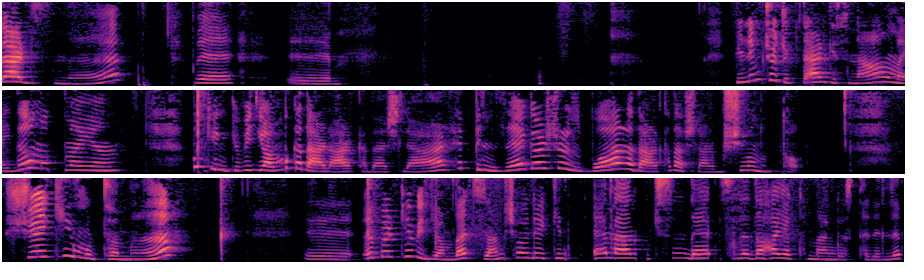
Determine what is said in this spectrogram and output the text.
dergisine ve e, Bilim Çocuk dergisini almayı da unutmayın. Bugünkü videom bu kadardı arkadaşlar. Hepinize görüşürüz. Bu arada arkadaşlar bir şey unuttum. Şu iki yumurtamı e, öbürkü videomda açacağım. Şöyle iki, hemen ikisini de size daha yakından gösterelim.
